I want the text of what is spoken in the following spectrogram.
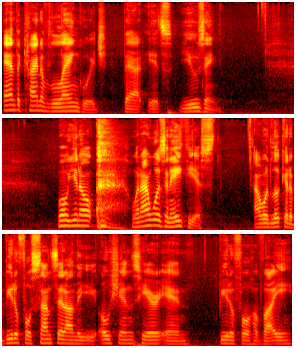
and the kind of language that it's using. Well, you know, when I was an atheist, I would look at a beautiful sunset on the oceans here in beautiful Hawaii,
